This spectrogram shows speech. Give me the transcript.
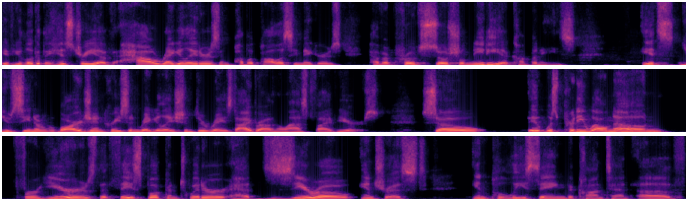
if you look at the history of how regulators and public policymakers have approached social media companies it's you've seen a large increase in regulation through raised eyebrow in the last five years. So it was pretty well known for years that Facebook and Twitter had zero interest in policing the content of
